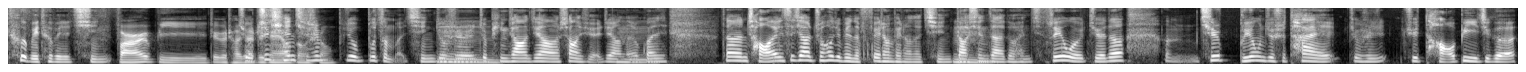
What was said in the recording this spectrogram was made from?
特别特别的亲，反而比这个吵架之前其实就不怎么亲，就是就平常这样上学这样的关系。但吵完一次架之后，就变得非常非常的亲，到现在都很亲。所以我觉得，嗯，其实不用就是太就是去逃避这个。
